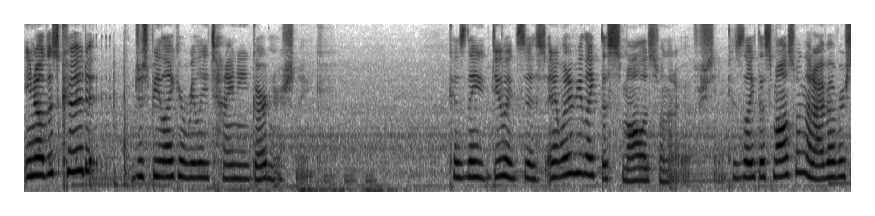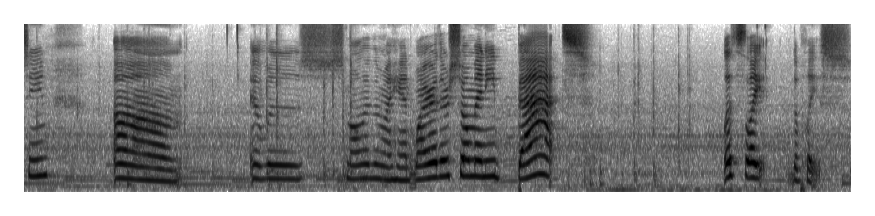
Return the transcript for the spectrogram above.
You know, this could just be like a really tiny gardener snake. Because they do exist. And it wouldn't be like the smallest one that I've ever seen. Because, like, the smallest one that I've ever seen, um, it was smaller than my hand. Why are there so many bats? Let's light the place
